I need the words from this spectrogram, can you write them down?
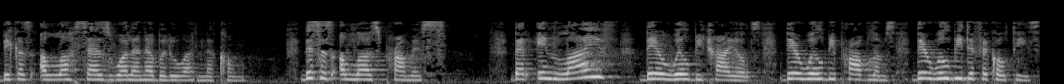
Because Allah says, وَلَنَبْلُوَنَّكُمْ This is Allah's promise. That in life, there will be trials. There will be problems. There will be difficulties.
